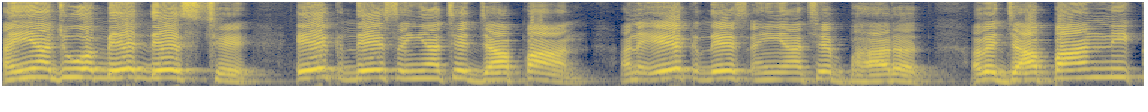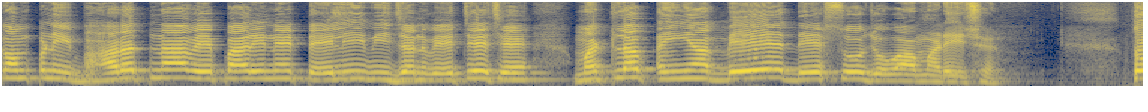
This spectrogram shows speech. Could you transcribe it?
અહીંયા જુઓ, બે દેશ છે. એક દેશ અહીંયા છે જાપાન અને એક દેશ અહીંયા છે ભારત. હવે જાપાનની કંપની ભારતના વેપારીને ટેલિવિઝન વેચે છે. મતલબ અહીંયા બે દેશો જોવા મળે છે. તો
